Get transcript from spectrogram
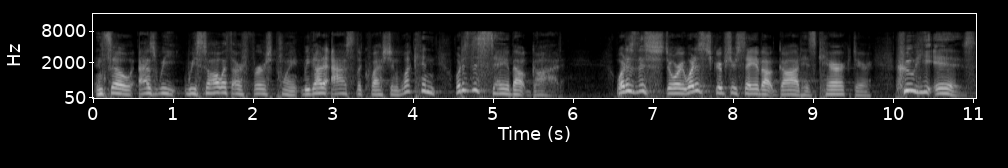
And so, as we, we saw with our first point, we got to ask the question what, can, what does this say about God? What does this story, what does Scripture say about God, his character, who he is?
